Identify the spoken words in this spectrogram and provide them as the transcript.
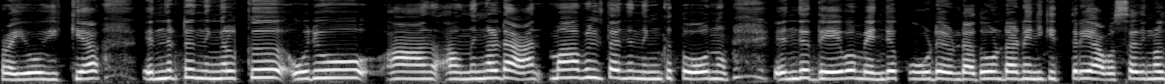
പ്രയോഗിക്കുക. എന്നിട്ട് നിങ്ങൾക്ക് ഒരു നിങ്ങളുടെ ആത്മാവിൽ തന്നെ നിങ്ങൾക്ക് തോന്നും എന്റെ ദൈവം എന്റെ കൂടെയുണ്ട്. അതുകൊണ്ടാണ് എനിക്ക് ഇത്രയും അവസരങ്ങൾ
